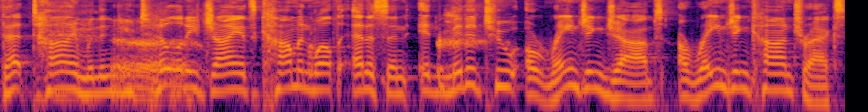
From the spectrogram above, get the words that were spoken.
that time when the utility giants Commonwealth Edison admitted to arranging jobs, arranging contracts,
